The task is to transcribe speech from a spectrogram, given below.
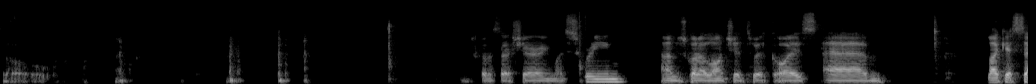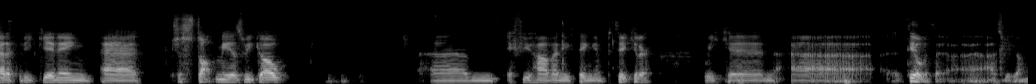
So just going to start sharing my screen. And I'm just going to launch into it, guys. Um, like I said at the beginning, uh, just stop me as we go. Um, if you have anything in particular, we can uh, deal with it uh, as we go.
